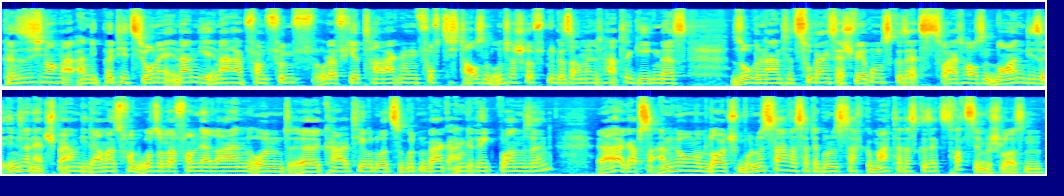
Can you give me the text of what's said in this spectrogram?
Können Sie sich noch an die Petition erinnern, die innerhalb von fünf oder vier Tagen 50.000 Unterschriften gesammelt hatte gegen das sogenannte Zugangserschwerungsgesetz 2009, diese Internetsperren, die damals von Ursula von der Leyen und äh, Karl Theodor zu Guttenberg angeregt worden sind? Ja, da gab es eine Anhörung im Deutschen Bundestag. Was hat der Bundestag gemacht? Hat das Gesetz trotzdem beschlossen.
